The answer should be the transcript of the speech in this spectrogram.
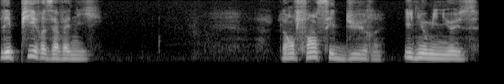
les pires avanies. L'enfance est dure, ignominieuse.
